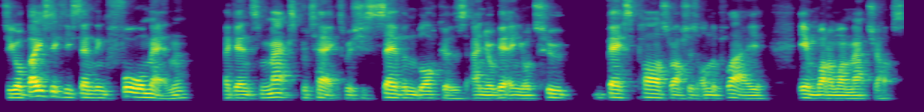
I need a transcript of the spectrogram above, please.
So you're basically sending four men against max protect, which is seven blockers, and you're getting your two best pass rushers on the play in one on one matchups.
